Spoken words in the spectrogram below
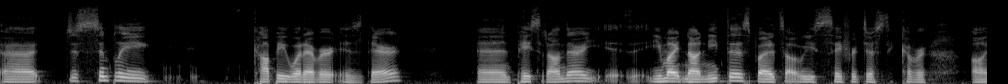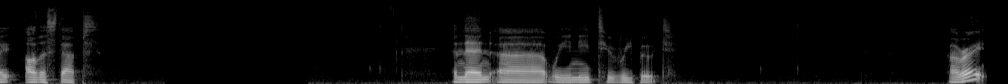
uh, just simply copy whatever is there and paste it on there. You might not need this, but it's always safer just to cover all, all the steps. And then uh, we need to reboot. All right,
